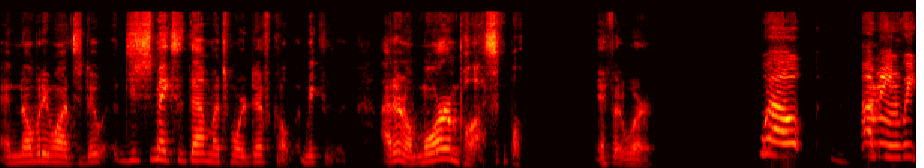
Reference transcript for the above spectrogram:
and nobody wants to do it, it just makes it that much more difficult. I don't know, more impossible, if it were. Well, I mean, we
